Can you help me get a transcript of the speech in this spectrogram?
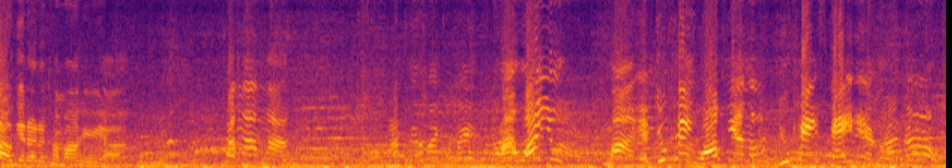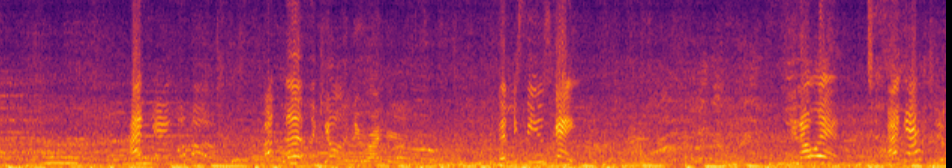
Gonna get her to come on here, y'all. Come on, Ma. I feel like a baby. Ma, why you? Ma, if you can't walk in them, you can't skate in them. I know. I came with her. My cousin killing it right here. Let me see you skate. You know what? I got you.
